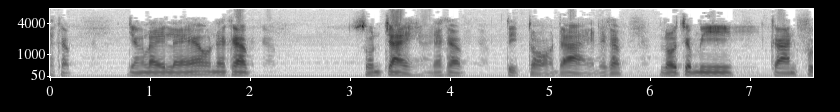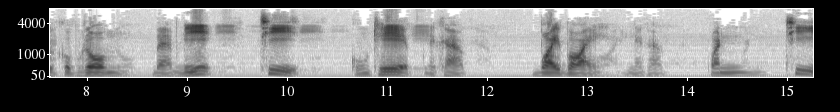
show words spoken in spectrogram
นะครับ อย่างไรแล้วนะครับ สนใจนะครับติดต่อได้นะครับ เราจะมีการฝึกอบรมแบบนี้ที่กรุงเทพนะครับบ่อยๆนะครับ วันที่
